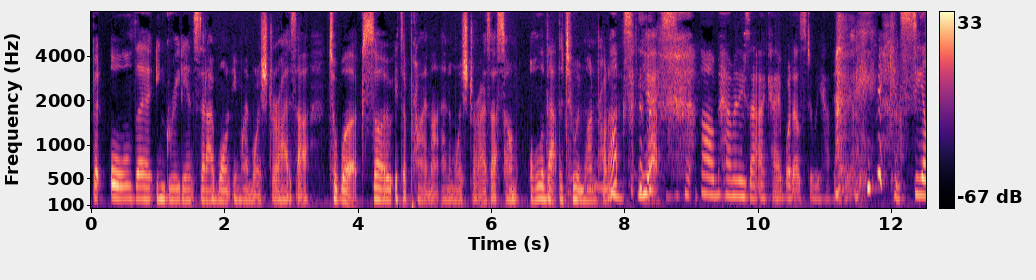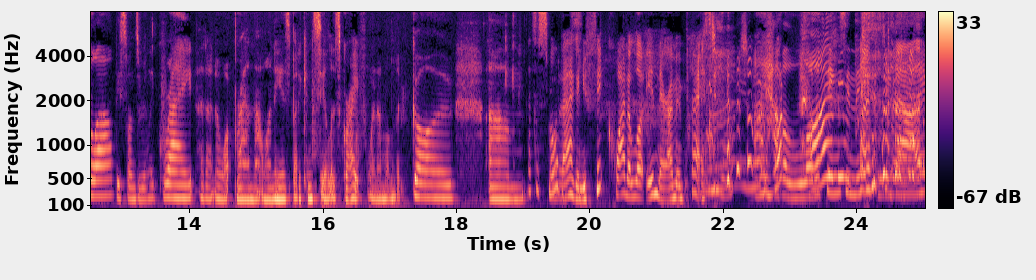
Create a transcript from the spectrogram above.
but all the ingredients that I want in my moisturizer to work. So it's a primer and a moisturizer. So I'm all about the two in one products. Yes. Um, how many is that? Okay, what else do we have in here? concealer. This one's really great. I don't know what brand that one is, but a concealer is great for when I'm on the go. Um, That's a small bag and you fit quite a lot in there. I'm impressed. I have a lot of I'm things in this bag.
